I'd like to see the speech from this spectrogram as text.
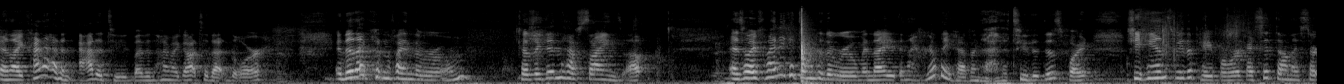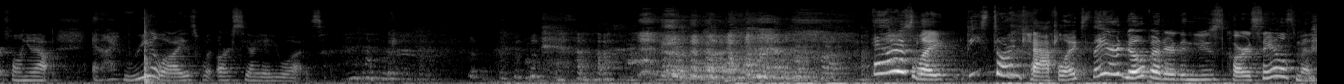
and I kind of had an attitude by the time I got to that door. And then I couldn't find the room because they didn't have signs up. And so I finally get down to the room, and I and I really have an attitude at this point. She hands me the paperwork. I sit down, I start filling it out, and I realize what RCIA was. And I was like, these darn Catholics, they are no better than used car salesmen.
